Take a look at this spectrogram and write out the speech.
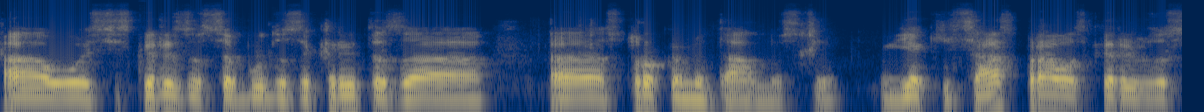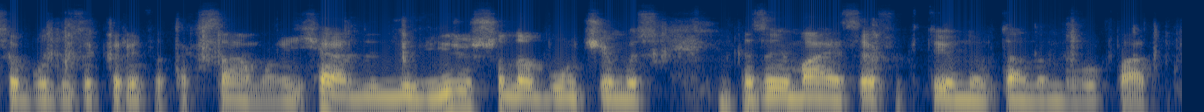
А ось і скоріше за все буде закрита за е, строками давності. Як і ця справа, скоріше за все, буде закрита так само. Я не, вірю, що НАБУ чимось займається ефективно в даному випадку.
